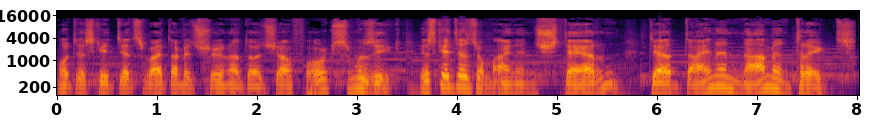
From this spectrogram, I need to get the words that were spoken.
Und es geht jetzt weiter mit schöner deutscher Volksmusik. Es geht jetzt um einen Stern, der deinen Namen trägt.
